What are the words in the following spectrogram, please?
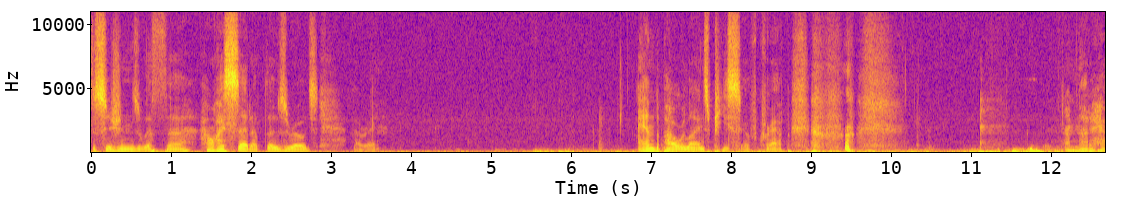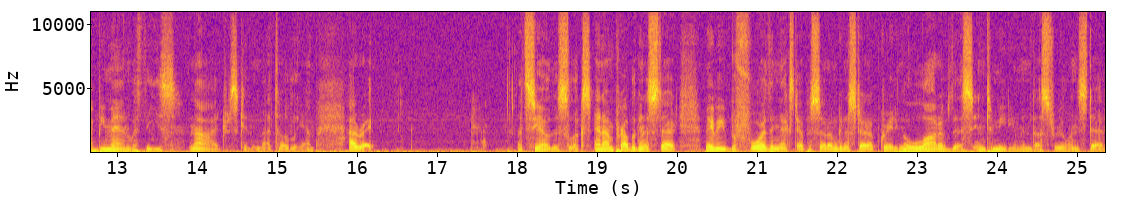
decisions with uh, how I set up those roads. All right. And the power lines, piece of crap. Not a happy man with these. Nah, I'm just kidding. I totally am. All right. Let's see how this looks. And I'm probably going to start, maybe before the next episode, I'm going to start upgrading a lot of this into medium industrial instead.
